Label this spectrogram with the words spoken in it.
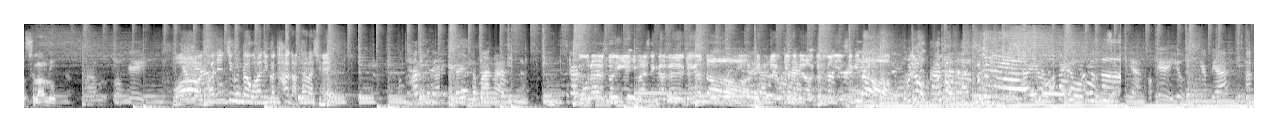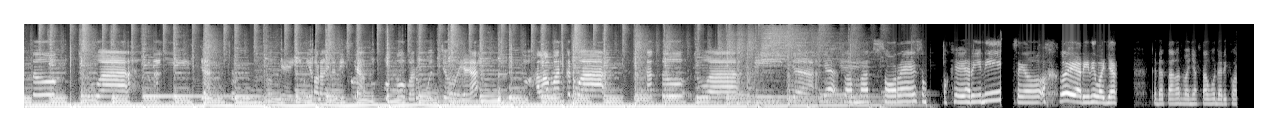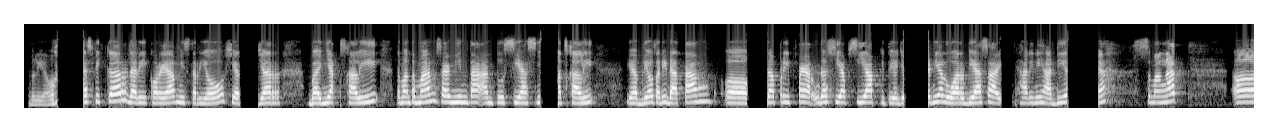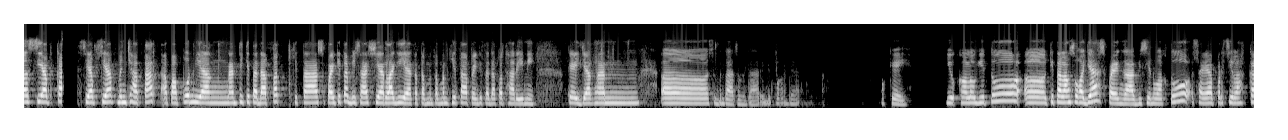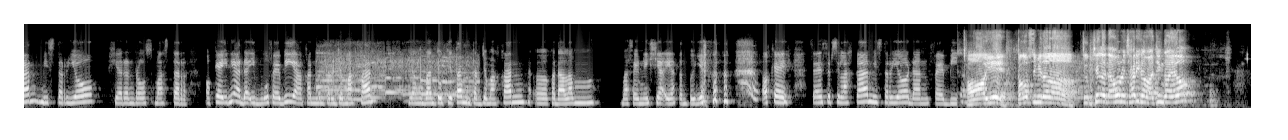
selalu. Lalu, oke. 와 사진 찍은다고 하니까 다 나타나시네. 오늘 소중히 임할 생각을 경영한다. 기쁨을 웃게 되며 경선이 생긴다. 그죠? Ayo, ayo. Ya, oke, yuk siap ya. Satu, dua, tiga. Oke, ini orang Indonesia. Foto baru muncul ya. Tuh, halaman kedua. Selamat sore. Oke, hari ini saya, woi hari ini banyak kedatangan banyak tamu dari Korea beliau. Speaker dari Korea, Mr. Yo, share banyak sekali. Teman-teman, saya minta antusiasnya sangat sekali. Ya, beliau tadi datang, eh, udah prepare, udah siap-siap gitu ya. Jadi luar biasa. Hari ini hadir ya. Semangat, eh, siapkan siap-siap mencatat apa pun yang nanti kita dapat kita supaya kita bisa share lagi ya ke teman-teman kita apa yang kita dapat hari ini. Oke, jangan eh, sebentar sebentar ini kok ada. Oke. Yuk kalau gitu eh, kita langsung aja supaya nggak habisin waktu. Saya persilahkan Mr. Yo Sharon Rose Master. Oke, ini ada Ibu Feby yang akan menerjemahkan yang membantu kita menerjemahkan eh, ke dalam bahasa Indonesia ya tentunya. Oke, saya persilahkan Mr. Yo dan Feby. 아 예, 반갑습니다. 지금 제가 나오는 자리가 맞은가요?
